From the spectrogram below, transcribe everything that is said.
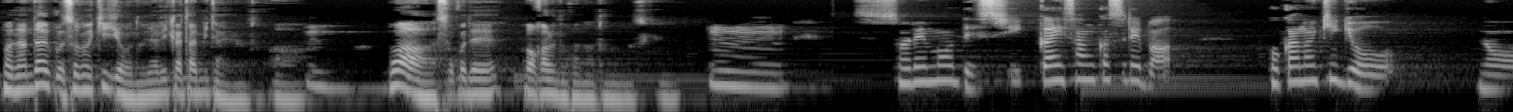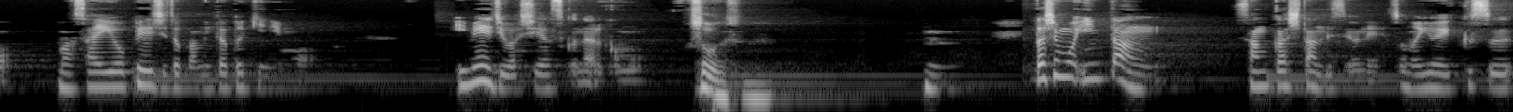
まあ、なんとなくその企業のやり方みたいなのとかうんはそこでわかるのかなと思いますけど。うん、それもですし、一回参加すれば、他の企業の、まあ、採用ページとか見たときにも、イメージはしやすくなるかも。そうですね。うん、私もインターン参加したんですよね。その UX。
